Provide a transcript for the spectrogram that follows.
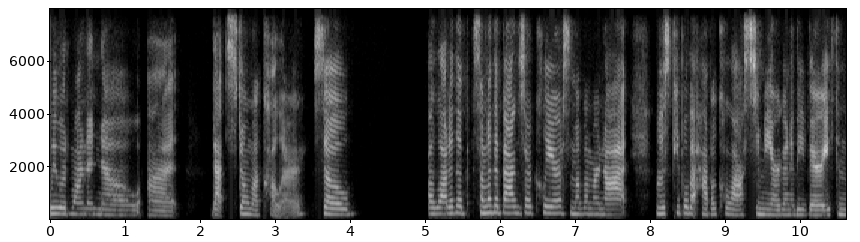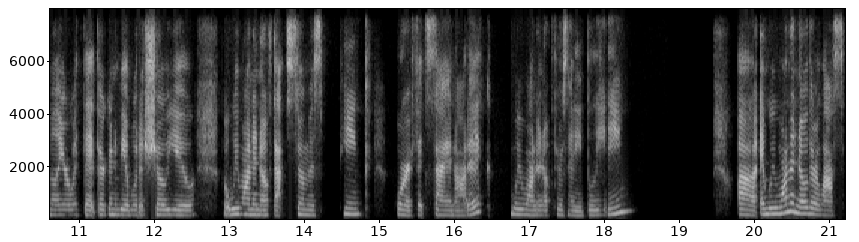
we would want to know uh, that stoma color. So a lot of the, some of the bags are clear, some of them are not. Most people that have a colostomy are going to be very familiar with it. They're going to be able to show you, but we want to know if that stoma is pink or if it's cyanotic. We want to know if there's any bleeding. Uh, and we want to know their last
